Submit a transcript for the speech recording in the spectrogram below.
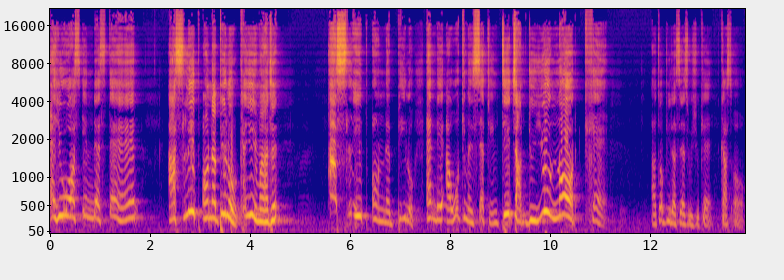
And he was in the stand asleep on a pillow. Can you imagine? Asleep on a pillow. And they awoke him and said to him, Teacher, do you not care? I thought Peter says we should care. Cast all.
